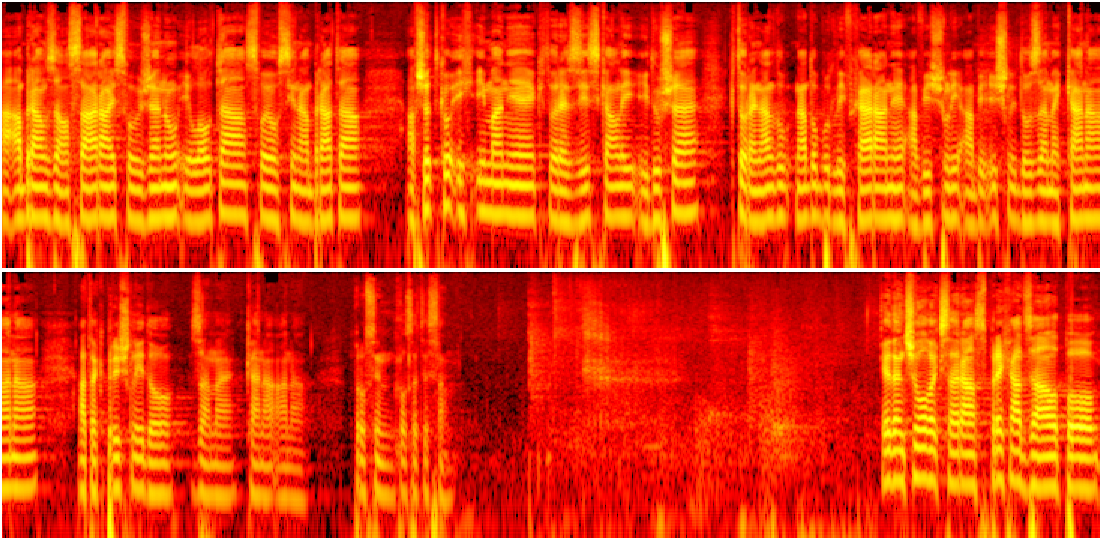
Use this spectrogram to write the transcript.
A Abrám vzal Sáraj, svoju ženu, i Lota, svojho syna, brata, a všetko ich imanie, ktoré získali, i duše, ktoré nadobudli v Cháráne a vyšli, aby išli do zeme Kanána, a tak prišli do zeme Kanána. Prosím, posaďte sa. Jeden človek sa raz prechádzal po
